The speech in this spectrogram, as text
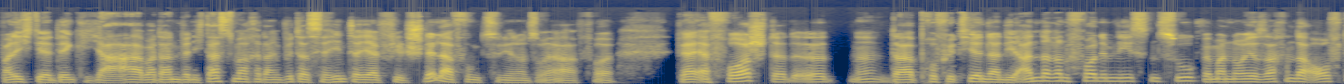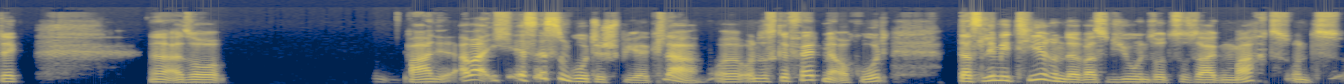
weil ich dir denke, ja, aber dann, wenn ich das mache, dann wird das ja hinterher viel schneller funktionieren und so. Ja, voll. Wer erforscht, äh, ne, da profitieren dann die anderen von dem nächsten Zug, wenn man neue Sachen da aufdeckt. Ne, also, war, aber ich, es ist ein gutes Spiel, klar. äh, Und es gefällt mir auch gut. Das Limitierende, was Dune sozusagen macht, und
